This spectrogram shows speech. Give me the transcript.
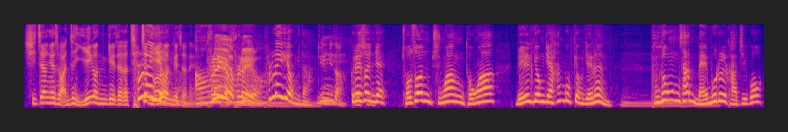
시장에서 완전 이해관계자가 직접 플레이어. 이해관계자네요. 아. 플레이어 플레이어. 플레이어 입니다. 뜁니다. 그래서 이제 조선 중앙 동아 매일경제 한국경제는 음. 부동산 매물을 가지고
